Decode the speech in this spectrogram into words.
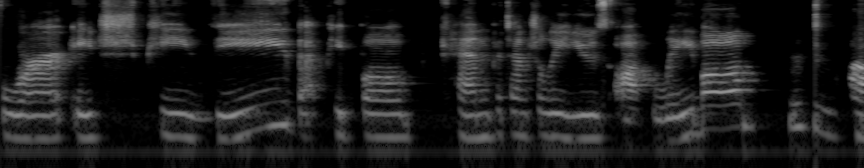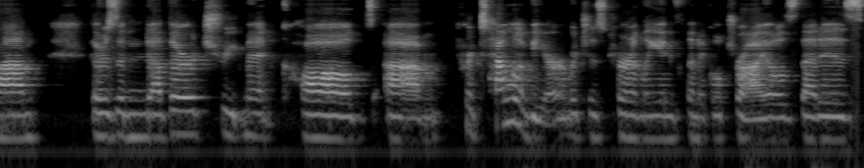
for HPV that people can potentially use off label. Mm-hmm. Um, there's another treatment called um, which is currently in clinical trials. That is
